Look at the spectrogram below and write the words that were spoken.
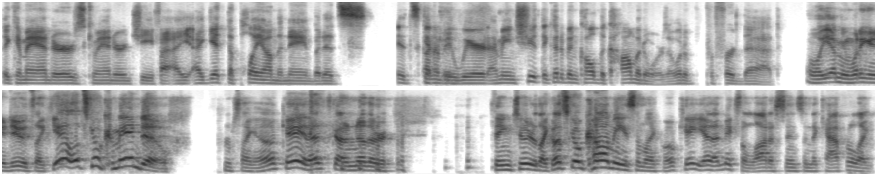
the commanders, commander in chief. I I get the play on the name, but it's it's gonna be weird. I mean, shoot, they could have been called the Commodores. I would have preferred that. Well, yeah, I mean, what are you going to do? It's like, yeah, let's go commando. I'm just like, okay, that's got another thing to it. Like, let's go commies. I'm like, okay, yeah, that makes a lot of sense in the capital. Like,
